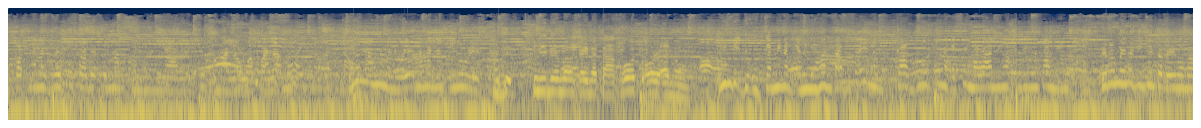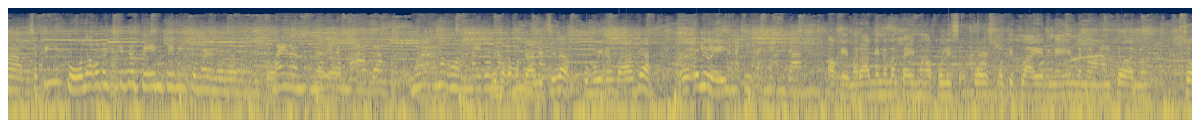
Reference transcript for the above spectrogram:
apat na nagrupo. Sabi ko na, ano nangyari ito? Pangalawa pala. Yun lang naman, wala naman nang inulit. hindi, naman kayo natakot or ano? Hindi, doon kami nag-anuhan. Tapos ay, nagka-grupo na kasi marami nga kami. Pero may nakikita kayo mga, sa tingin ko, wala ko nakikita ng PNP rito ngayon na namin dito. Mayroon umuwi ng maaga. Mula noon, mayroon Eh, baka magalit sila. Umuwi ng maaga. Uh, anyway, Na nakita niya ang dami. okay, marami naman tayong mga police force multiplier ngayon na nandito, ano. So,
